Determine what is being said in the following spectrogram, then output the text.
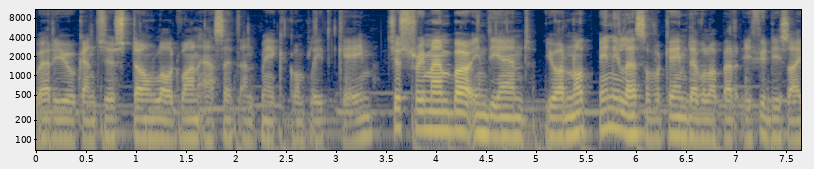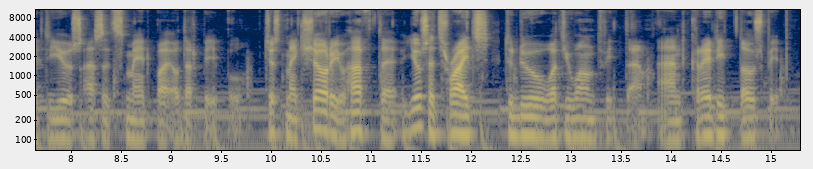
where you can just download one asset and make a complete game. Just remember in the end, you are not any less of a game developer if you decide to use assets made by other people. Just make sure you have the usage rights to do what you want with them and credit those people.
